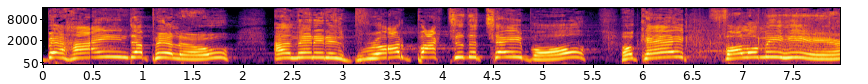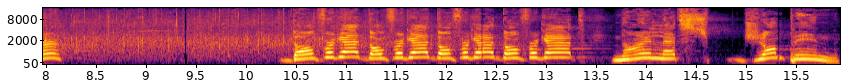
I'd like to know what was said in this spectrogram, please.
behind a pillow. And then it is brought back to the table. Okay? Follow me here. Don't forget, don't forget, don't forget, don't forget. Now let's jump in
